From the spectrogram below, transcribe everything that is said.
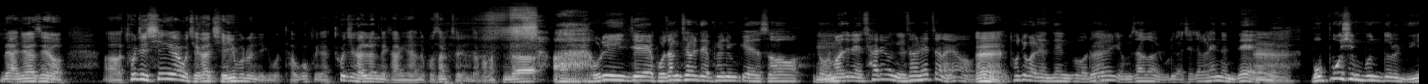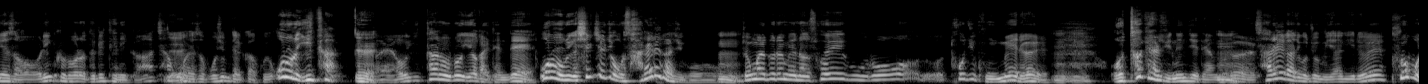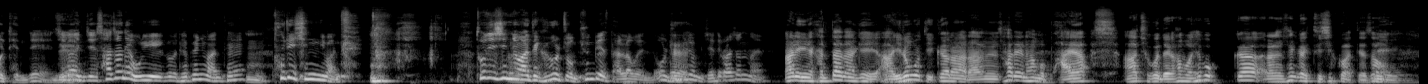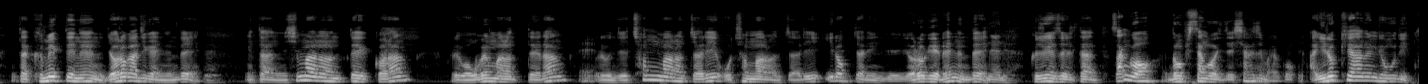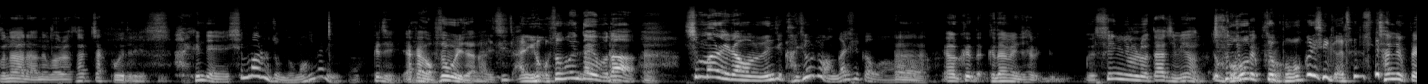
네 안녕하세요. 아, 토지 신이라고 제가 제 입으로는 얘기 못하고 그냥 토지 관련된 강의하는 고상철입니다. 반갑습니다. 아, 우리 이제 고상철 대표님께서 또 음. 얼마 전에 촬영 영상을 했잖아요. 네. 토지 관련된 거를 영상을 우리가 제작을 했는데 네. 못 보신 분들을 위해서 링크 걸어 드릴 테니까 참고해서 보시면 될 것 같고요. 오늘은 2탄. 네. 2탄으로 이어갈 텐데 오늘 우리가 실질적으로 사례를 가지고 음. 정말 그러면은 소액으로 토지 공매를 음, 음. 어떻게 할 수 있는지에 대한 음. 거를 사례를 가지고 좀 이야기를 풀어볼 텐데 네. 제가 이제 사전에 우리 그 대표님한테 음. 토지 신님한테 토지 신님한테 그걸 좀 준비해서 달라고 했는데 오늘 준비 네. 좀 제대로 하셨나요? 아니 그냥 간단하게 아 이런 것도 있구나라는 사례는 한번 네. 봐야 아 저거 내가 한번 해볼까라는 생각이 드실 것 같아서 네. 일단 금액대는 여러 가지가 있는데 네. 일단 10만 원대 거랑 그리고 500만 원대랑 네. 그리고 이제 1000만 원짜리, 5천만 원짜리, 1억짜리 이제 여러 개를 했는데 네네. 그 중에서 일단 싼 거, 너무 비싼 거 이제 시작하지 말고 아 이렇게 하는 경우도 있구나라는 걸 살짝 보여 드리겠습니다. 아니 근데 10만 원 좀 너무한 거 아닙니까? 그지? 약간 없어 보이잖아. 아니, 진짜, 아니 없어 보인다기보다 네. 10만 원이라고 하면 왠지 관심을 좀 안 가실까 봐. 어, 그, 그 다음에 이제 그 수익률로 따지면 좀 버벅 좀 1600%, 버벅거리실 것 같은데.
